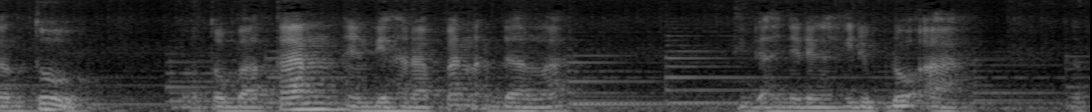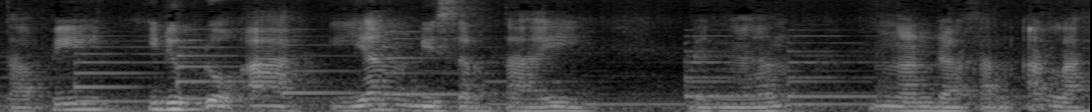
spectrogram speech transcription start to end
Tentu, pertobatan yang diharapkan adalah tidak hanya dengan hidup doa, tetapi hidup doa yang disertai dengan mengandalkan Allah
